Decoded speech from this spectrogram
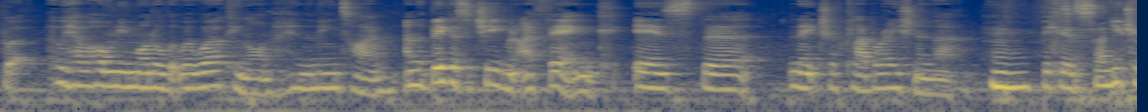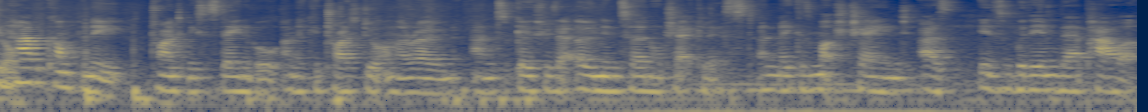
but we have a whole new model that we're working on in the meantime. And the biggest achievement, I think, is the nature of collaboration in that. Mm-hmm. because you can have a company trying to be sustainable and they could try to do it on their own and go through their own internal checklist and make as much change as is within their power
